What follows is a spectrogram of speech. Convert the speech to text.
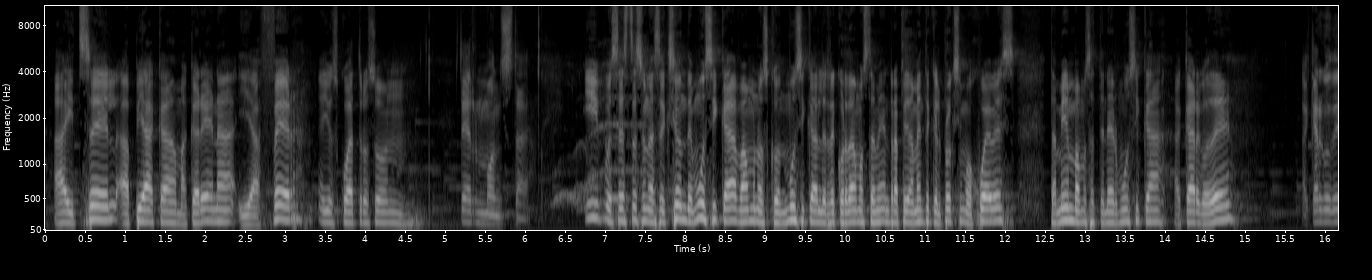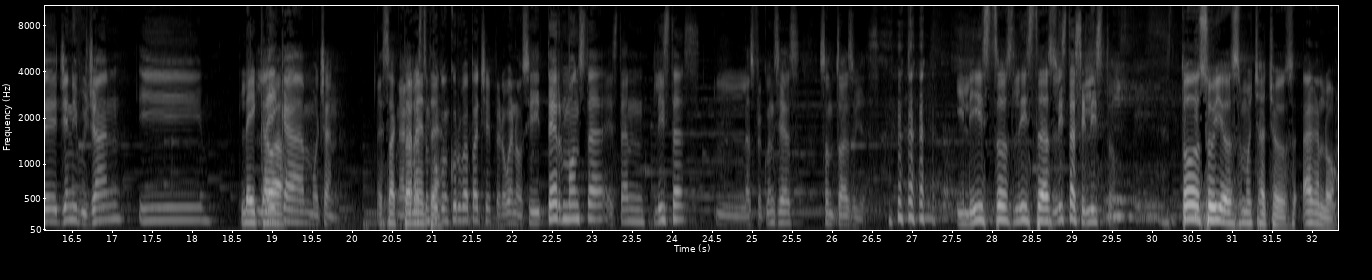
a Itzel, a Piaca, a Macarena y a Fer. Ellos cuatro son Termonsta. y pues esta es una sección de música. Vámonos con música. Les recordamos también rápidamente que el próximo jueves también vamos a tener música a cargo de A cargo de Jenny Bujan y Leica. Leica Mochan. Me agarraste Exactamente. un poco en curva, Apache, pero bueno, si Ter Monsta están listas, las frecuencias son todas suyas. Y listos, listas. Listas y listo. Todos suyos, muchachos. Háganlo.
